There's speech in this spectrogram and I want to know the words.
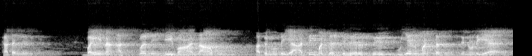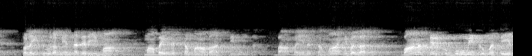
கடல் இருக்கு. பைன அஸ்வலி வாலாஹு அதனுடைய அடிமட்டத்திலிருந்து உயர்மட்டத்தினுடைய தொலைதூரம் என்ன தெரியுமா? மா பைன சமாவாத்தி பைன சமாகி வல்லார் வானத்திற்கும் பூமிக்கும் மத்தியில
